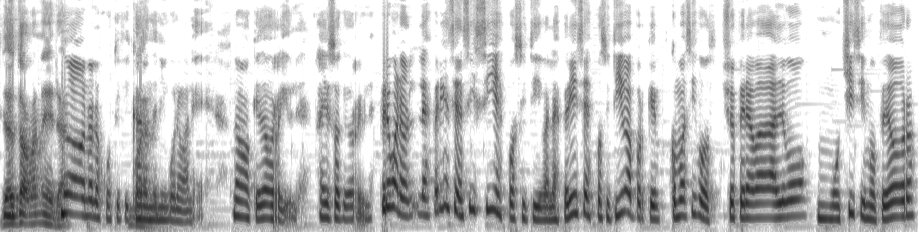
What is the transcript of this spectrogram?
de otra manera. No, no lo justificaron Bueno. de ninguna manera. No, quedó horrible. A Eso quedó horrible. Pero bueno, la experiencia en sí sí es positiva. La experiencia es positiva porque, como decís vos, yo esperaba algo muchísimo peor.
